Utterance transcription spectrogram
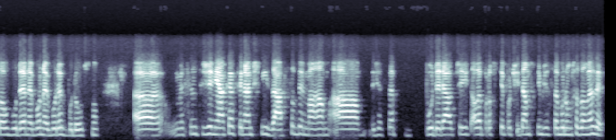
co bude nebo nebude v budoucnu. Uh, myslím si, že nějaké finanční zásoby mám a že se bude dát přežít, ale prostě počítám s tím, že se budu muset omezit.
